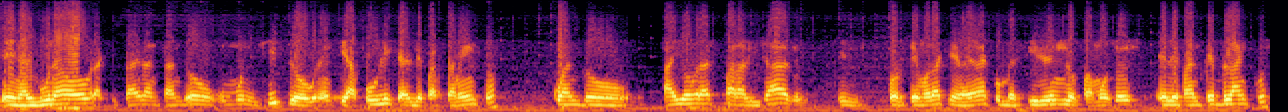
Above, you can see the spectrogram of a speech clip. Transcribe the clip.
en alguna obra que está adelantando un municipio o una entidad pública del departamento, cuando hay obras paralizadas por temor a que vayan a convertir en los famosos elefantes blancos.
